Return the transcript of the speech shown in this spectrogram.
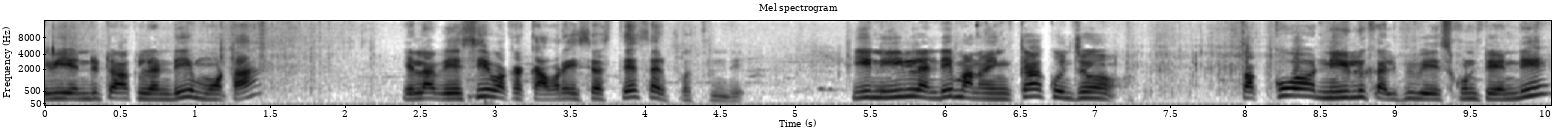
ఇవి ఎండుటాకులండి మూట. ఇలా వేసి ఒక కవర్ వేసేస్తే సరిపోతుంది. ఈ నీళ్ళండి మనం ఇంకా కొంచెం తక్కువ నీళ్ళు కలిపి వేసుకుంటే అండి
